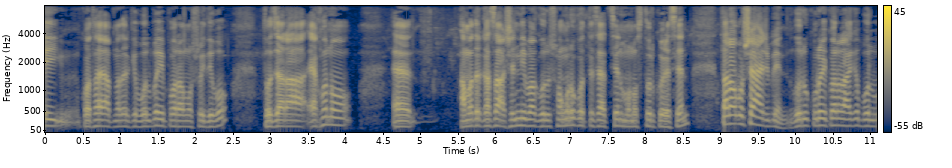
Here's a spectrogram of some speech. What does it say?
এই কথায় আপনাদেরকে বলব, এই পরামর্শই দেব। তো যারা এখনও আমাদের কাছে আসেননি বা গরু সংগ্রহ করতে চাচ্ছেন, মনস্থর করেছেন, তারা অবশ্যই আসবেন। গরু ক্রয় করার আগে বলব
